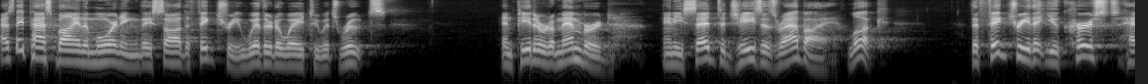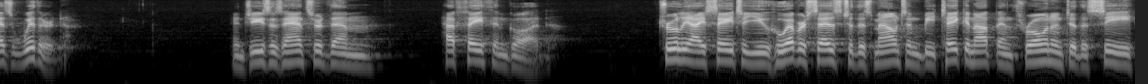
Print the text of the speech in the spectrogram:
As they passed by in the morning, they saw the fig tree withered away to its roots. And Peter remembered, and he said to Jesus, Rabbi, look, the fig tree that you cursed has withered. And Jesus answered them, Have faith in God. Truly I say to you, whoever says to this mountain, Be taken up and thrown into the sea,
